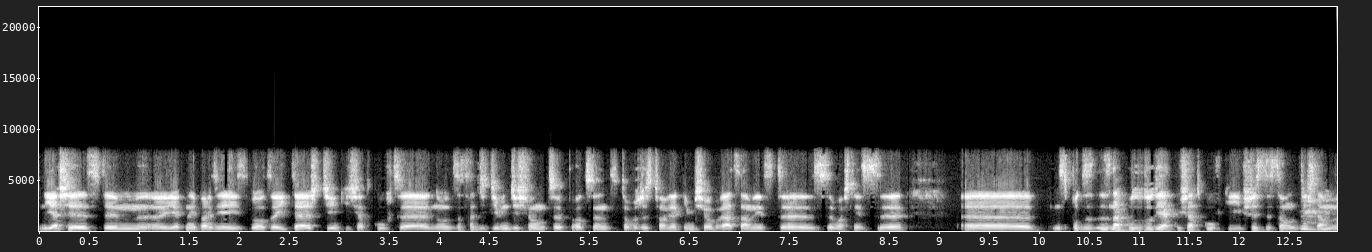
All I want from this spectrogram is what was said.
Ja się z tym y, jak najbardziej zgodzę i też dzięki siatkówce, no w zasadzie 90% towarzystwa, w jakim się obracam, jest y, właśnie z E, spod znaku zodiaku siatkówki. Wszyscy są gdzieś tam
